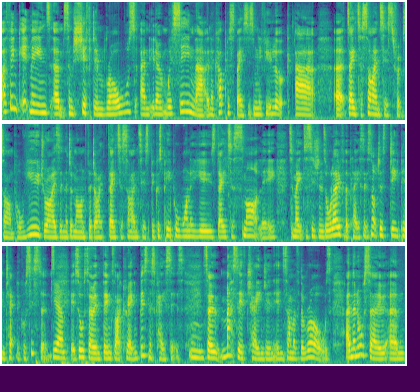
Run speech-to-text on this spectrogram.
I think it means um, some shift in roles, and you know we're seeing that in a couple of spaces. I mean, if you look at uh, data scientists, for example, huge rise in the demand for di- data scientists because people want to use data smartly to make decisions all over the place. And it's not just deep in technical systems. Yeah. It's also in things like creating business cases. So massive change in, in some of the roles. And then also, um,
